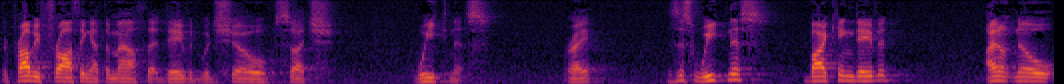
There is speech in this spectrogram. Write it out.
They're probably frothing at the mouth that David would show such weakness, right? Is this weakness by King David? I don't know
